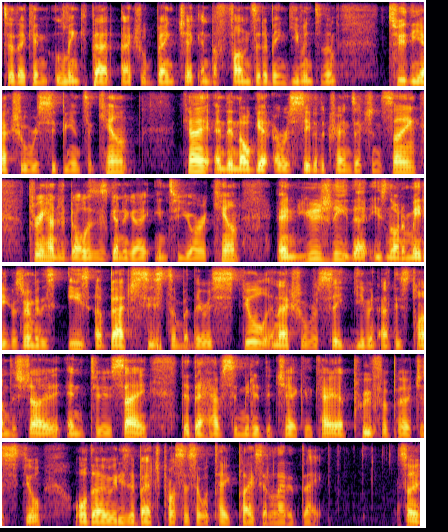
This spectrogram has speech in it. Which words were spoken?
so they can link that actual bank check and the funds that are being given to them to the actual recipient's account. Okay, and then they'll get a receipt of the transaction saying $300 is going to go into your account, and usually that is not immediate, because remember, this is a batch system, but there is still an actual receipt given at this time to show and to say that they have submitted the check, okay, a proof of purchase still, although it is a batch process that will take place at a later date. So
